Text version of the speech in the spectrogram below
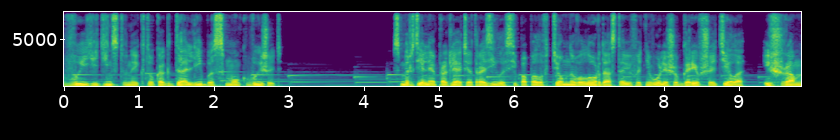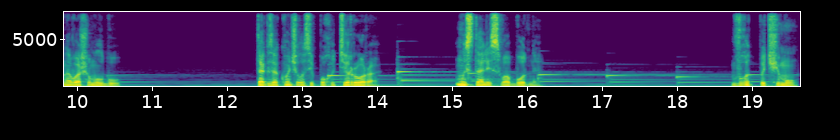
Вы единственный, кто когда-либо смог выжить. Смертельное проклятие отразилось и попало в темного лорда, оставив от него лишь обгоревшее тело и шрам на вашем лбу. Так закончилась эпоха террора. Мы стали свободны. Вот почему,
